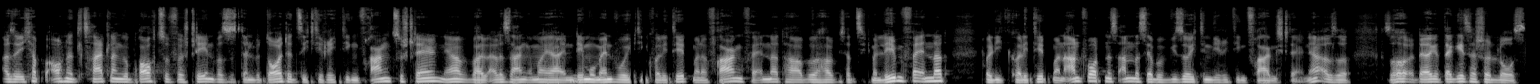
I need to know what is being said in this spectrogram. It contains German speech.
Also ich habe auch eine Zeit lang gebraucht zu verstehen, was es denn bedeutet, sich die richtigen Fragen zu stellen. Ja, weil alle sagen immer ja, in dem Moment, wo ich die Qualität meiner Fragen verändert habe, habe hat sich mein Leben verändert, weil die Qualität meiner Antworten ist anders. Ja, aber wie soll ich denn die richtigen Fragen stellen? Ja, also so, da, da geht's ja schon los.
